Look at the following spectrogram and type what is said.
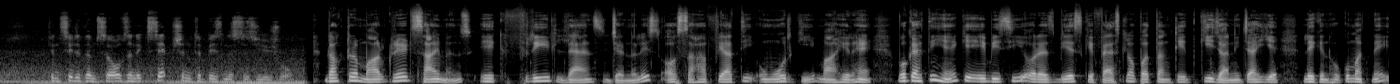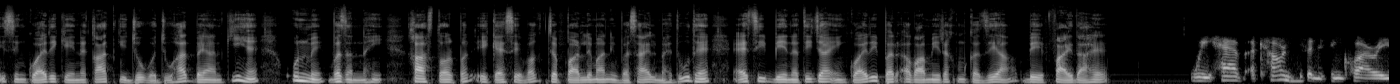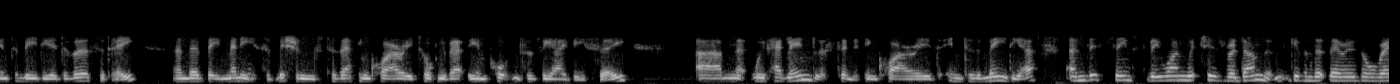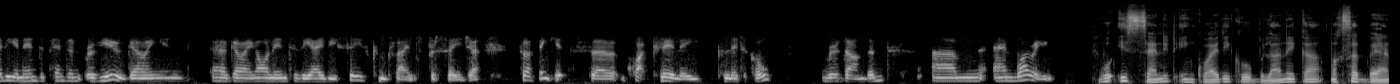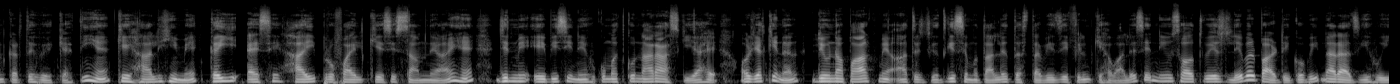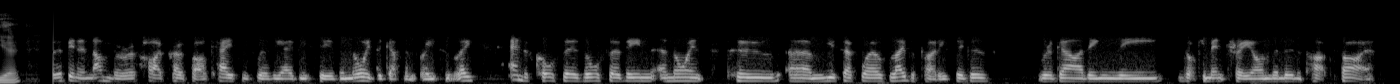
consider themselves an exception to business as usual. Doctor Margaret Simons ایک freelance journalist اور صحافیاتی امور کی ماہر ہیں۔ وہ کہتی ہیں کہ اے بی سی اور ایس بی ایس کے فیصلوں پر تنقید کی جانی چاہیے، لیکن حکومت نے اس انکوائری کے انعقاد کی جو وجوہات بیان کی ہیں، ان میں وزن نہیں۔ خاص طور پر ایک ایسے وقت جب پارلیمانی وسائل محدود ہیں، ایسی بے نتیجہ انکوائری پر عوامی رقم کا ضیاع بے فائدہ ہے۔ And there have been many submissions to that inquiry talking about the importance of the ABC. Um, we've had endless Senate inquiries into the media, and this seems to be one which is redundant, given that there is already an independent review going in, uh, going on into the ABC's complaints procedure. So I think it's uh, quite clearly political, redundant, um, and worrying. وہ اس Saint inquiry کو بلانے کا مقصد بیان کرتے ہوئے کہتی ہیں کہ حال ہی میں کئی ایسے ہائی پروفائل کیسز سامنے آئے ہیں جن میں اے بی سی نے حکومت کو ناراض کیا ہے اور یقیناً لیونا پارک میں آتش گدگی سے متعلق دستاویزی فلم کے حوالے سے New South Wales Labor Party کو بھی ناراضگی ہوئی ہے۔ And of course, there's also been annoyance to um, New South Wales Labor Party figures regarding the documentary on the Luna Park fire.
